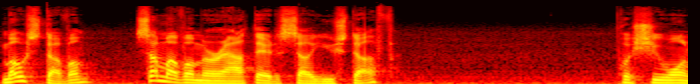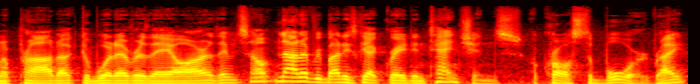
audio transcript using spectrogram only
most of them. Some of them are out there to sell you stuff, push you on a product or whatever they are. They, so not everybody's got great intentions across the board, right?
